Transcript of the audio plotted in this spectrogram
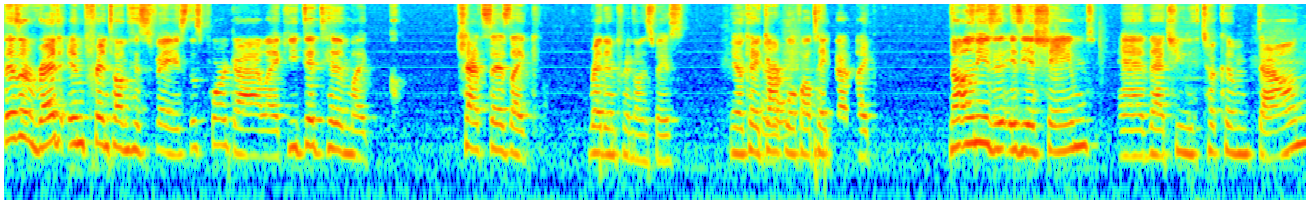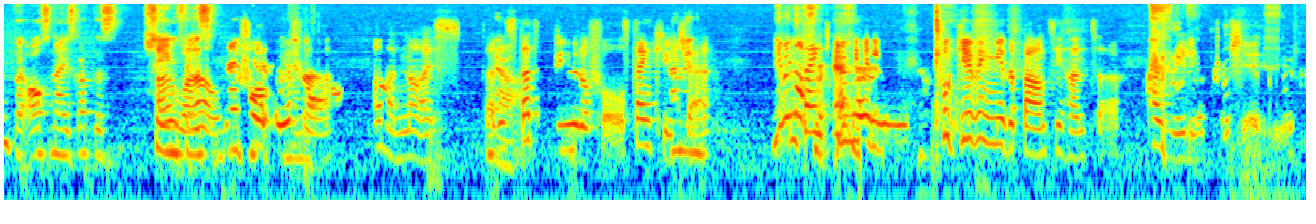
There's a red imprint on his face. This poor guy, like you did hit him. Like chat says, like red imprint on his face. Yeah, okay, Dark Wolf, I'll take that. Like, not only is, is he ashamed and that you took him down, but also now he's got this shame oh face. wow. red. Oh nice. That is Yeah. that's beautiful. Thank you, I mean, Chad. Not thank forever. you, for giving me the bounty hunter. I really appreciate you.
